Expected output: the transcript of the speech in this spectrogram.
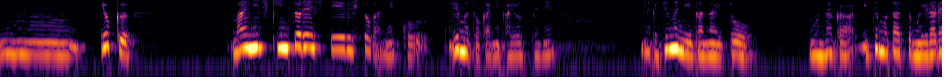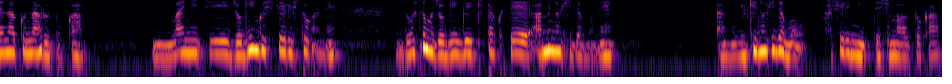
うんよく毎日筋トレしている人がねこうジムとかに通ってねなんかジムに行かないともうなんかいても立ってもいられなくなるとか、うん、毎日ジョギングしている人がねどうしてもジョギング行きたくて雨の日でもねあの雪の日でも走りに行ってしまうとか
